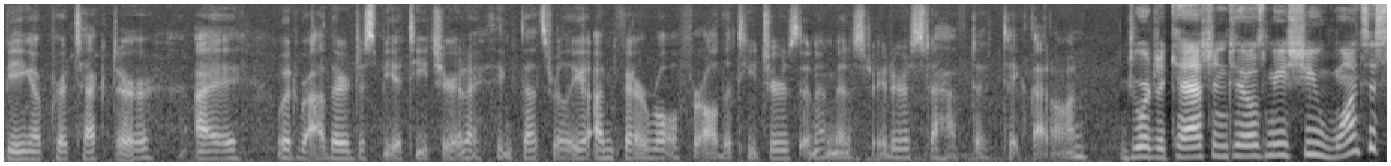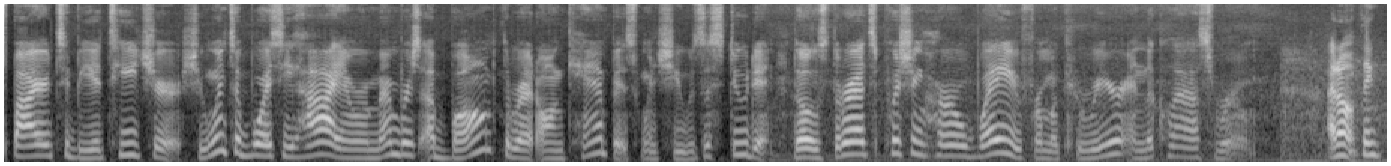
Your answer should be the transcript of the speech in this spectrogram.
being a protector. I would rather just be a teacher, and I think that's really an unfair role for all the teachers and administrators to have to take that on. Georgia Cashin tells me she once aspired to be a teacher. She went to Boise High and remembers a bomb threat on campus when she was a student. Those threats pushing her away from a career in the classroom. I don't think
